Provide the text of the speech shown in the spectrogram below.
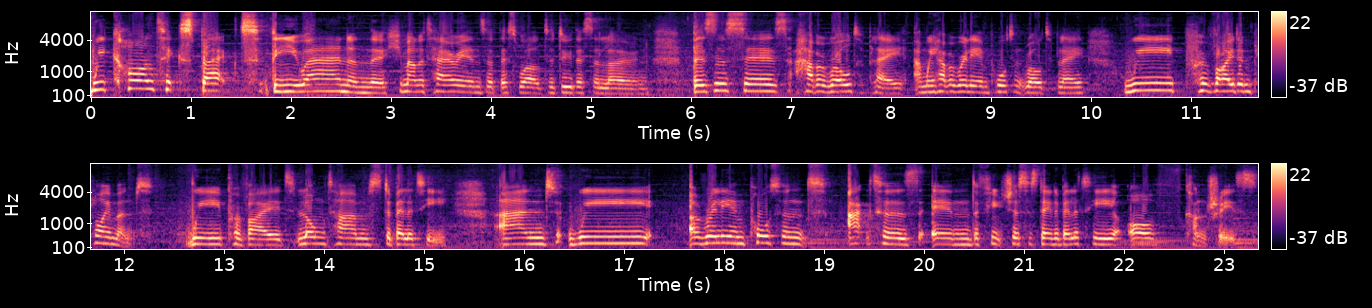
We can't expect the UN and the humanitarians of this world to do this alone. Businesses have a role to play and we have a really important role to play. We provide employment we provide long-term stability and we are really important actors in the future sustainability of countries.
